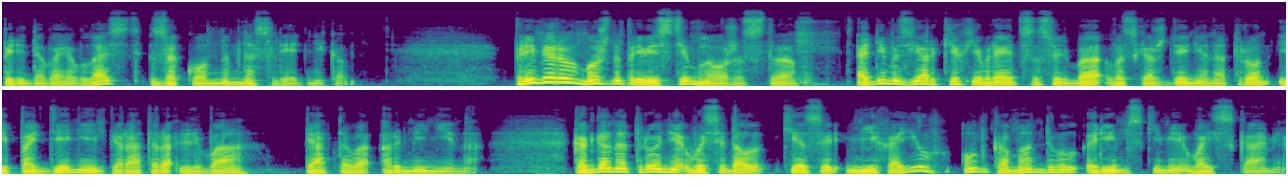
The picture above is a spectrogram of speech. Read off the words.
передавая власть законным наследникам. Примеров можно привести множество. Одним из ярких является судьба восхождения на трон и падения императора Льва V Армянина. Когда на троне восседал кесарь Михаил, он командовал римскими войсками.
